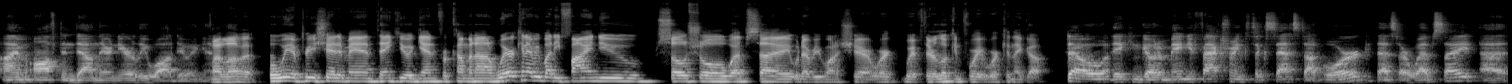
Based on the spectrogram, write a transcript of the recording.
I'm often down there near Li Wah doing it. I love it. Well, we appreciate it, man. Thank you again for coming on. Where can everybody find you? Social, website, whatever you want to share. Where, if they're looking for you, where can they go? So they can go to manufacturingsuccess.org. That's our website. Uh,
